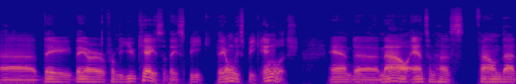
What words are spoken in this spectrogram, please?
uh, they they are from the UK, so they speak they only speak English. And uh, now Anton has found that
